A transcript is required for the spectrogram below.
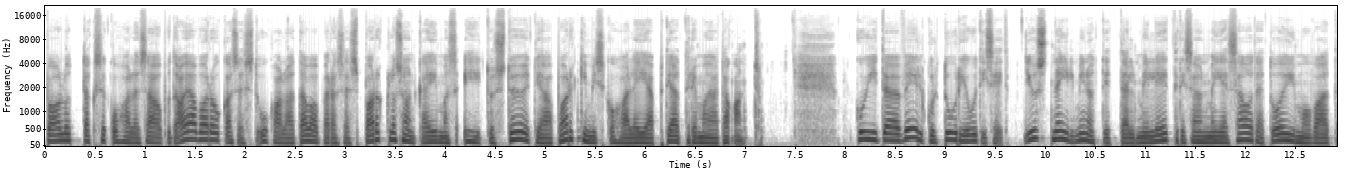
palutakse kohale saabuda ajavaruga, sest Ugala tavapärases parklas on käimas ehitustööd ja parkimiskoha leiab teatrimaja tagant kuid veel kultuuriuudiseid. just neil minutitel, mil eetris on meie saade, toimuvad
